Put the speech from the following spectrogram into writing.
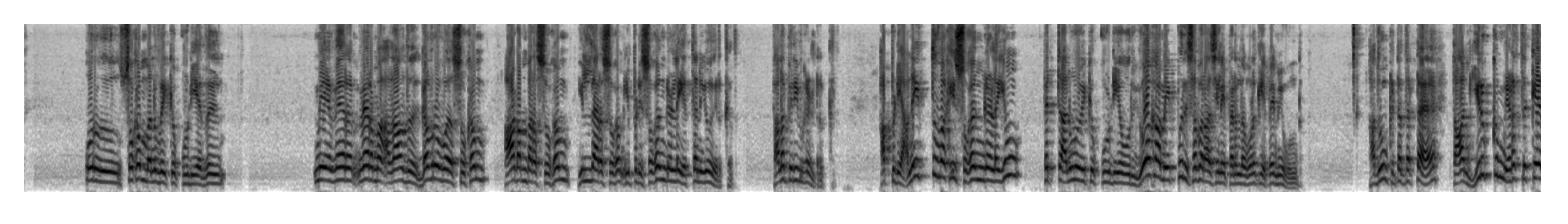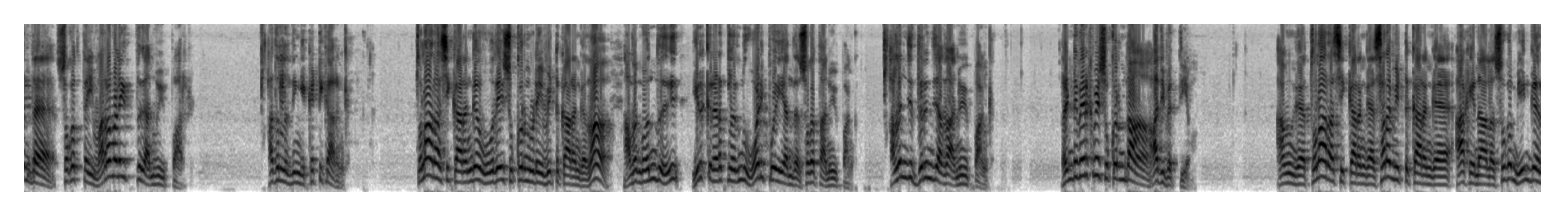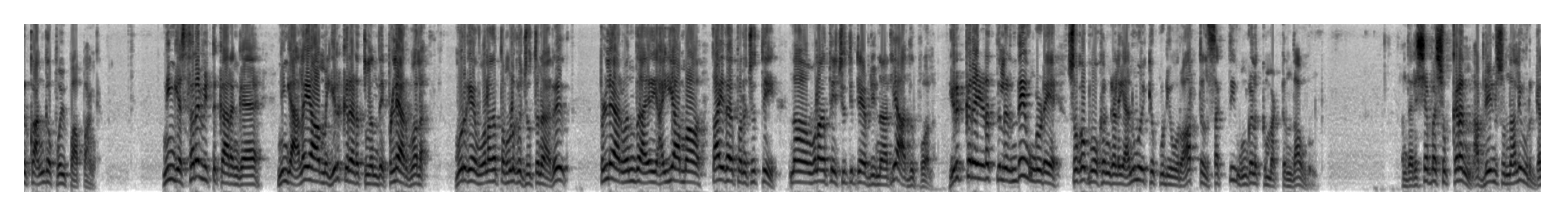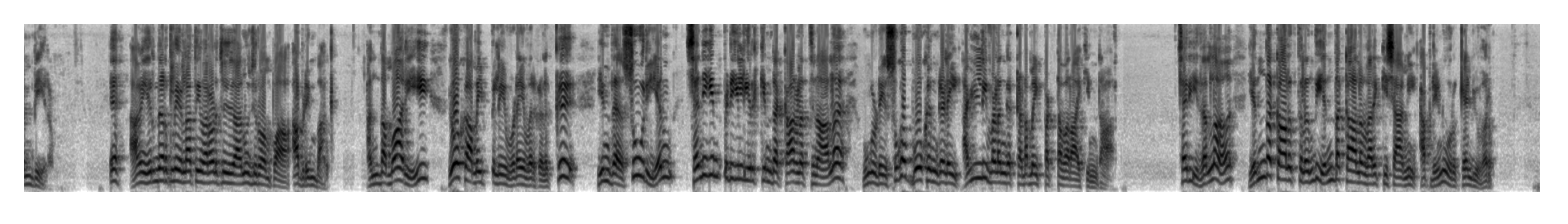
ஒரு சுகம் அனுபவிக்கக்கூடியது. மே- வேற வேற அதாவது கௌரவ சுகம் ஆடம்பர சுகம் இல்லற சுகம் இப்படி சுகங்களில் எத்தனையோ இருக்குது. பல பிரிவுகள் இருக்குது அப்படி அனைத்து வகை சுகங்களையும் பெற்று அனுபவிக்கக்கூடிய ஒரு யோக அமைப்பு ரிசபராசியில் பிறந்தவங்களுக்கு எப்பயுமே உண்டு. அதுவும் கிட்டத்தட்ட தான் இருக்கும் இடத்துக்கே அந்த சுகத்தை வரவழைத்து அனுபவிப்பார்கள். அதில் நீங்கள் கெட்டிக்காரங்க. துளாராசிக்காரங்க உதய சுக்கரனுடைய வீட்டுக்காரங்க தான் அவங்க வந்து இருக்கிற இடத்துல இருந்து ஓடிப்போய் அந்த சுகத்தை அனுபவிப்பாங்க. அலைஞ்சு திரிஞ்சு அதை அனுபவிப்பாங்க. ரெண்டு பேருக்குமே சுக்கரன் தான் ஆதிபத்தியம். அவங்க துளாராசிக்காரங்க சர வீட்டுக்காரங்க ஆகையினால் சுகம் எங்கே இருக்கோ அங்கே போய் பார்ப்பாங்க. நீங்கள் சிற வீட்டுக்காரங்க நீங்கள் அலையாமல் இருக்கிற இடத்துலேருந்து பிள்ளையார் போல முருகை உலகத்தை முழுக்க சுற்றினார் பிள்ளையார் வந்து ஐ ஐயாமா தாய் தகப்பனை சுற்றி நான் உலகத்தை சுற்றிட்டேன் அப்படின்னாலே அது போல். இருக்கிற இடத்துலேருந்தே உங்களுடைய சுகபோகங்களை அனுபவிக்கக்கூடிய ஒரு ஆற்றல் சக்தி உங்களுக்கு மட்டும்தான் உண்டு. அந்த ரிஷப சுக்கிரன் அப்படின்னு சொன்னாலே ஒரு கம்பீரம். ஏ அவன் இருந்த இடத்துல எல்லாத்தையும் வரவழைச்சு அனுப்பிச்சிருவான்ப்பா அப்படிம்பாங்க. அந்த மாதிரி யோகா அமைப்பிலே உடையவர்களுக்கு இந்த சூரியன் சனியின் பிடியில் இருக்கின்ற காரணத்தினால உங்களுடைய சுகபோகங்களை அள்ளி வழங்க கடமைப்பட்டவராகின்றார். சரி இதெல்லாம் எந்த காலத்திலேருந்து எந்த காலம் வரைக்கும் சாமி அப்படின்னு ஒரு கேள்வி வரும்.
